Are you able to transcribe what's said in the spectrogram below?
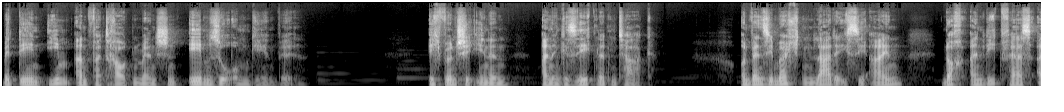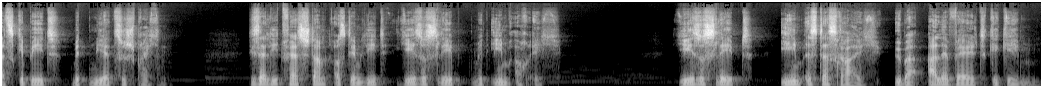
mit den ihm anvertrauten Menschen ebenso umgehen will. Ich wünsche Ihnen einen gesegneten Tag. Und wenn Sie möchten, lade ich Sie ein, noch ein Liedvers als Gebet mit mir zu sprechen. Dieser Liedvers stammt aus dem Lied Jesus lebt, mit ihm auch ich. Jesus lebt, ihm ist das Reich über alle Welt gegeben.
